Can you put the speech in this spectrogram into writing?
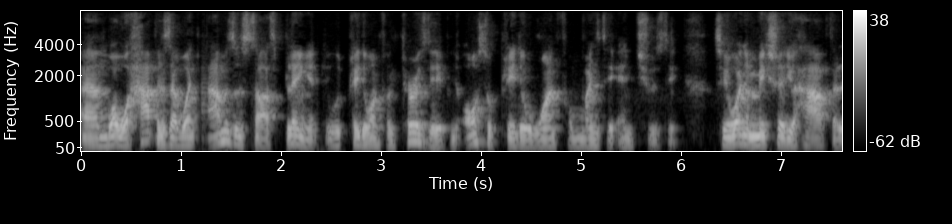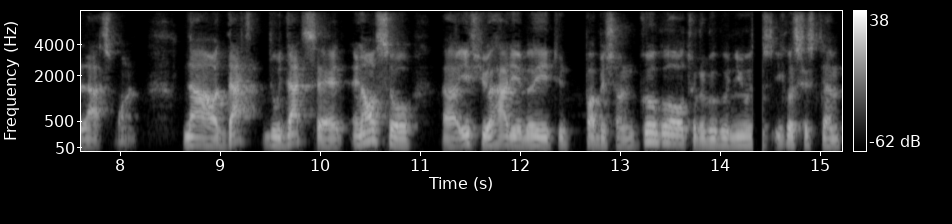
Um, what will happen is that when Amazon starts playing it, it would play the one from Thursday, but also play the one from Wednesday and Tuesday. So you want to make sure you have the last one. Now that with that said, and also uh, if you had the ability to publish on Google to the Google News ecosystem,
